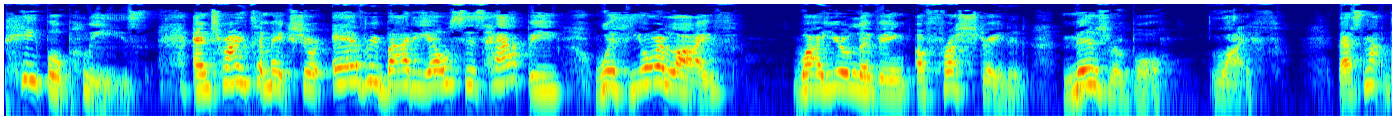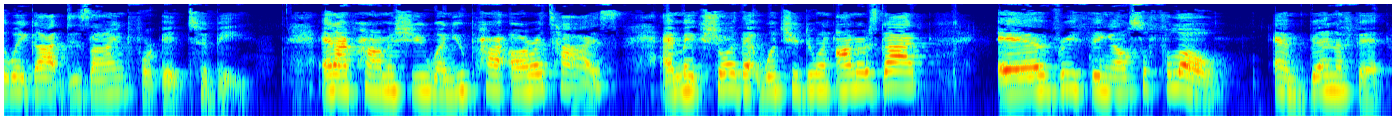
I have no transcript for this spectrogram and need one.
people please, and trying to make sure everybody else is happy with your life while you're living a frustrated, miserable life. That's not the way God designed for it to be. And I promise you, when you prioritize and make sure that what you're doing honors God, everything else will flow and benefit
